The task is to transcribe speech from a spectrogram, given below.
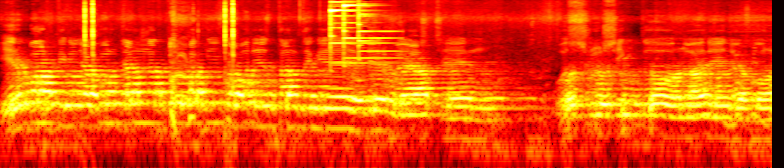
এরপর তিনি যখন জান্নাতুল থেকে বের হয়ে আসছেন নয়নে যখন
